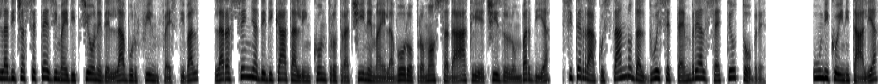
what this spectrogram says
La diciassettesima edizione del Labur Film Festival, la rassegna dedicata all'incontro tra cinema e lavoro promossa da Acli e CISL Lombardia, si terrà quest'anno dal 2 settembre al 7 ottobre. Unico in Italia,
